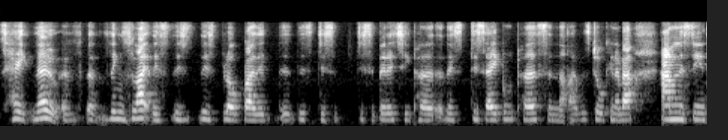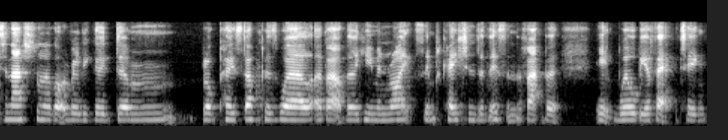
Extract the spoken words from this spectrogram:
take note of, of things like this this this blog by the, the this dis, disability per this disabled person that I was talking about. Amnesty International have got a really good um, blog post up as well about the human rights implications of this and the fact that it will be affecting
